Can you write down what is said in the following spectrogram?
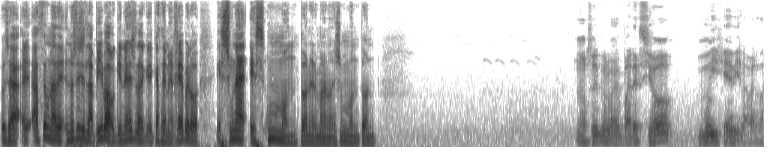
O sea, eh, hace una de. No sé si es la piba o quién es la que que hace MG, pero es una. Es un montón, hermano. Es un montón. No sé, pero me pareció muy heavy, la verdad.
